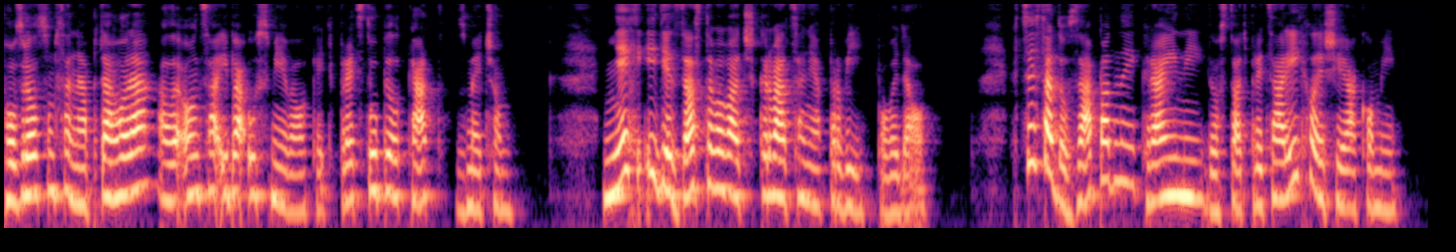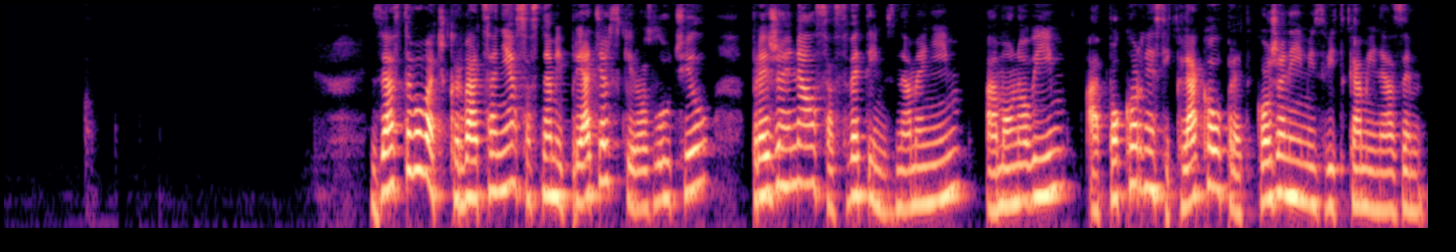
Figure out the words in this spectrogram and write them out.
Pozrel som sa na Ptahora, ale on sa iba usmieval, keď predstúpil Kat s mečom. Nech ide zastavovať škrvácania prvý, povedal. Chce sa do západnej krajiny dostať predsa rýchlejšie ako my. Zastavovač krvácania sa s nami priateľsky rozlúčil, prežehnal sa svetým znamením, Amonovým a pokorne si kľakol pred koženými zvitkami na zem.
